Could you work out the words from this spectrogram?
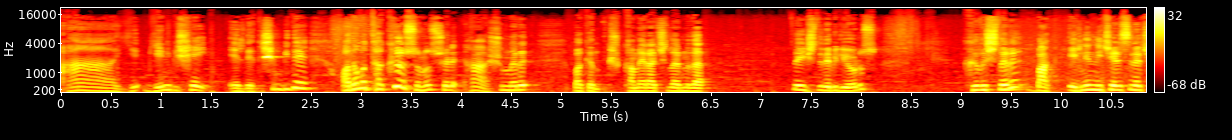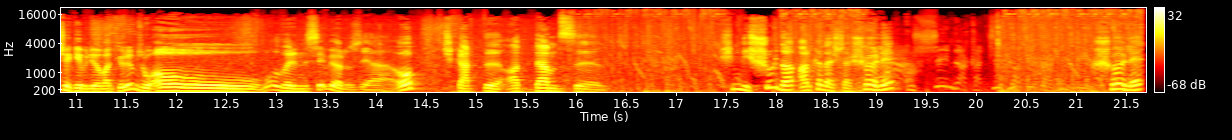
Ha ye- yeni bir şey elde etti. Şimdi bir de adamı takıyorsunuz. Şöyle ha şunları bakın şu kamera açılarını da değiştirebiliyoruz. Kılıçları bak elinin içerisine çekebiliyor bak görüyor musun? Oo, Wolverine'i seviyoruz ya. Hop çıkarttı adamsın. Şimdi şurada arkadaşlar şöyle şöyle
